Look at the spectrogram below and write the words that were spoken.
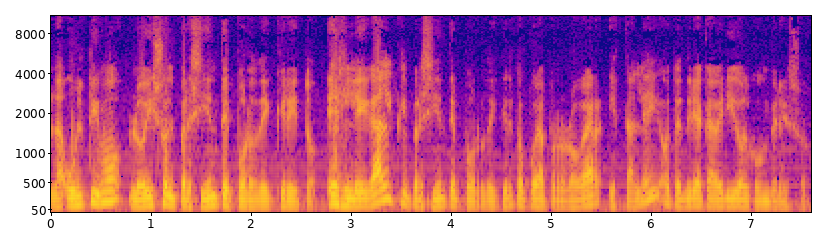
la último lo hizo el presidente por decreto. ¿Es legal que el presidente por decreto pueda prorrogar esta ley o tendría que haber ido al Congreso?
